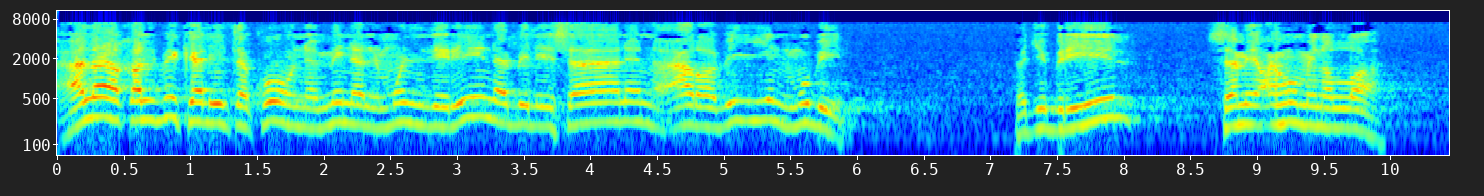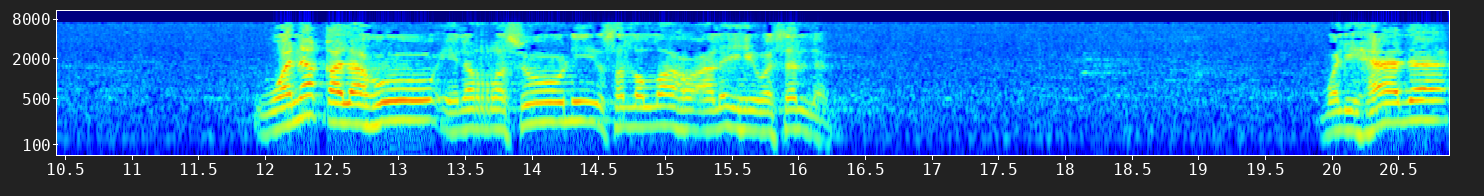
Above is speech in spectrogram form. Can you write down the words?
على قلبك لتكون من المنذرين بلسان عربي مبين. فجبريل سمعه من الله ونقله إلى الرسول صلى الله عليه وسلم. ولهذا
